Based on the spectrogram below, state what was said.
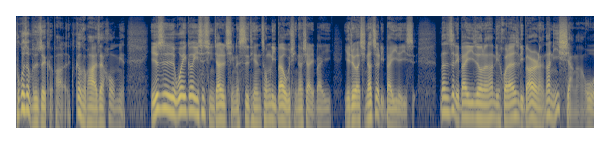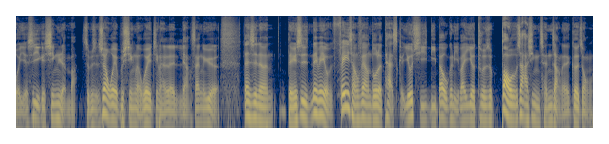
不过这不是最可怕的，更可怕的在后面。也就是威哥一次请假就请了四天，从礼拜五请到下礼拜一，也就要请到这礼拜一的意思。那是这礼拜一之后呢，他你回来是礼拜二呢？那你想啊，我也是一个新人吧，是不是？虽然我也不新了，我也进来了两三个月了，但是呢，等于是那边有非常非常多的 task，尤其礼拜五跟礼拜一又突然是爆炸性成长的各种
